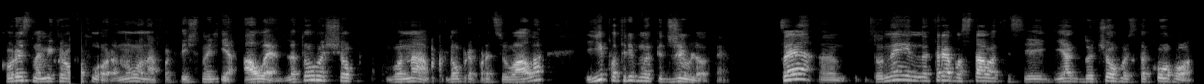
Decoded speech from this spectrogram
корисна мікрофлора. Ну, вона фактично є. Але для того, щоб вона добре працювала, її потрібно підживлювати. Це е, до неї не треба ставитися як до чогось такого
